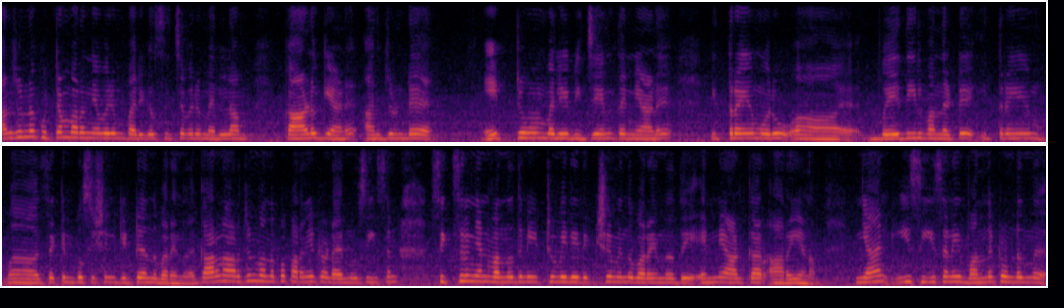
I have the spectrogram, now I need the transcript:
അർജുനെ കുറ്റം പറഞ്ഞവരും പരിഹസിച്ചവരും എല്ലാം കാണുകയാണ്. അർജുന്റെ ഏറ്റവും വലിയ വിജയം തന്നെയാണ് ഇത്രയും ഒരു വേദിയിൽ വന്നിട്ട് ഇത്രയും സെക്കൻഡ് പൊസിഷൻ കിട്ടുക എന്ന് പറയുന്നത്. കാരണം അർജുൻ വന്നപ്പോൾ പറഞ്ഞിട്ടുണ്ടായിരുന്നു സീസൺ സിക്സിൽ ഞാൻ വന്നതിന് ഏറ്റവും വലിയ ലക്ഷ്യം എന്ന് പറയുന്നത് എന്നെ ആൾക്കാർ അറിയണം. ഞാൻ ഈ സീസണിൽ വന്നിട്ടുണ്ടെന്ന്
